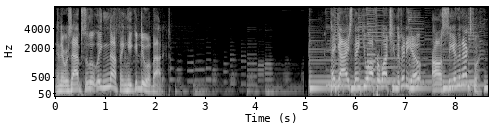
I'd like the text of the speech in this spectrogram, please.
And there was absolutely nothing he could do about it. Hey guys, thank you all for watching the video. I'll see you in the next one.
